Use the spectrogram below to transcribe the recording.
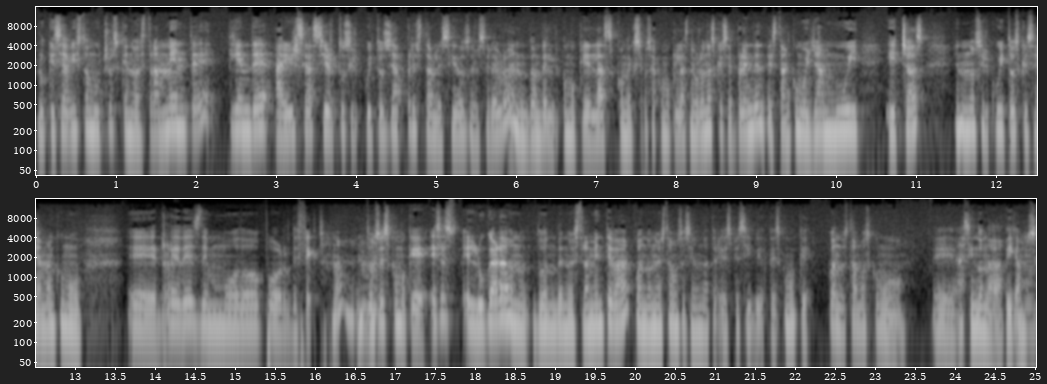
lo que se ha visto mucho es que nuestra mente tiende a irse a ciertos circuitos ya preestablecidos del cerebro, en donde como que las conexiones, o sea, como que las neuronas que se prenden están como ya muy hechas en unos circuitos que se llaman como eh, redes de modo por defecto, ¿no? Entonces, como que ese es el lugar a don- donde nuestra mente va cuando no estamos haciendo una tarea específica, que es como que cuando estamos como eh, haciendo nada, digamos.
